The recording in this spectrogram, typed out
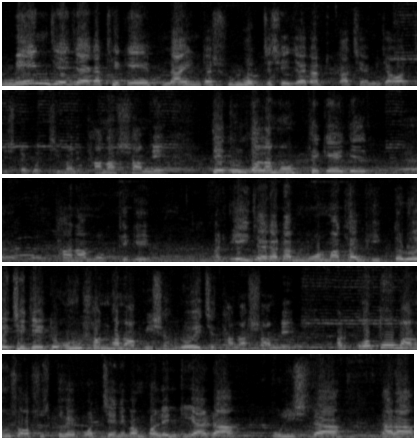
মেন যে জায়গা থেকে লাইনটা শুরু হচ্ছে, সেই জায়গার কাছে আমি যাওয়ার চেষ্টা করছি। মানে থানার সামনে, তেঁতুলতলা মোড় থেকে যে থানা মোড় থেকে। আর এই জায়গাটা মোড় মাথায় ভিড় তো রয়েছে, যেহেতু অনুসন্ধান অফিস রয়েছে থানার সামনে। আর কত মানুষ অসুস্থ হয়ে পড়ছেন এবং ভলেন্টিয়াররা, পুলিশরা, তারা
